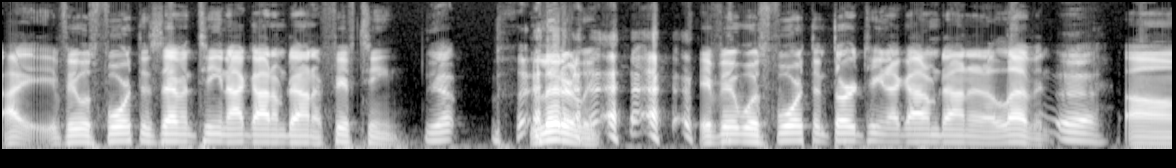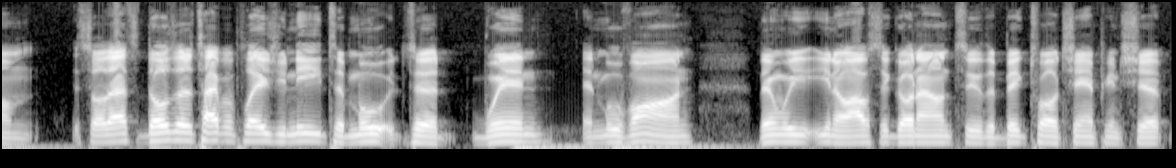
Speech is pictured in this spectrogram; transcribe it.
I if it was fourth and seventeen, I got them down at fifteen, Yep. literally. if it was fourth and thirteen, I got them down at eleven. Yeah. Um, so that's those are the type of plays you need to move to win and move on. Then we, you know, obviously go down to the Big Twelve championship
